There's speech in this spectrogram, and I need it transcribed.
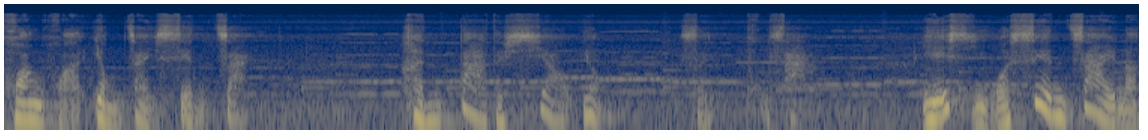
方法用在现在，很大的效用。所以菩萨，也许我现在呢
